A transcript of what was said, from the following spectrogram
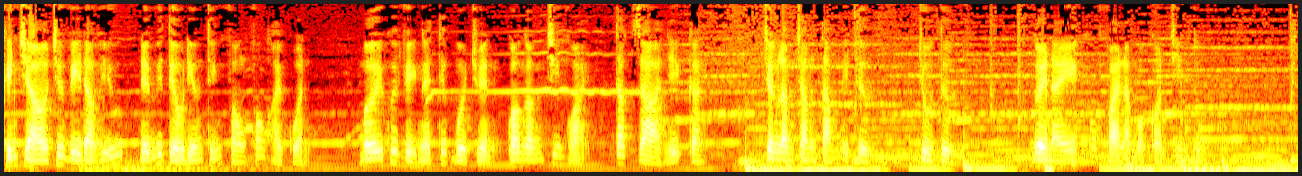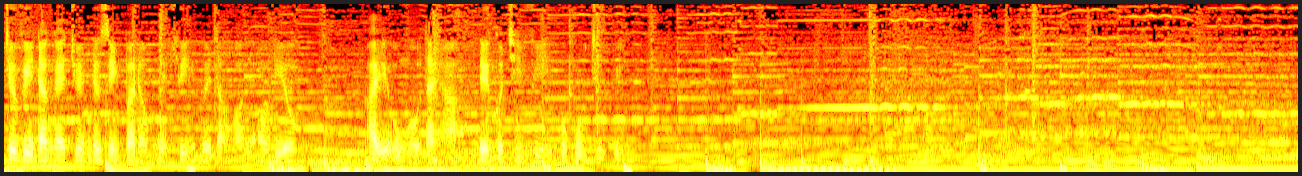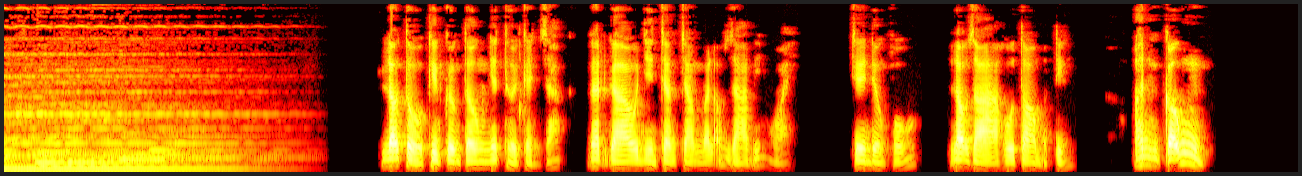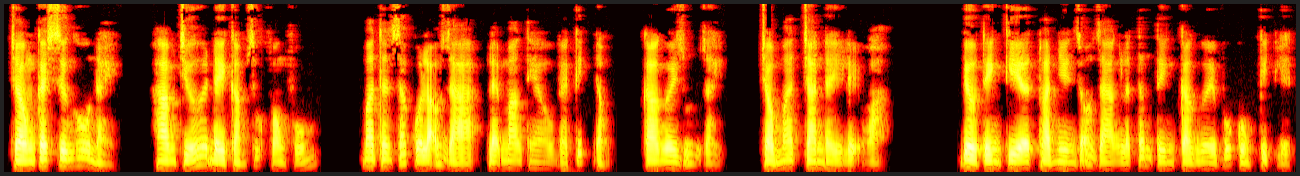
Kính chào chư vị đạo hữu đến với tiểu điểm thính phòng phong hải quần. Mời quý vị nghe tiếp buổi truyện qua âm chi ngoại tác giả nhị Căn, chương 584, chủ tử. Người này không phải là một con chim túng. Chư vị đang nghe chuyện được dịch và đọc miễn phí bởi tạo hói audio. Hãy ủng hộ tại hạ để có chi phí phục vụ chư vị. Lão tổ Kim Cương Tông nhất thời cảnh giác, gắt gao nhìn chằm chằm vào lão già bên ngoài. Trên đường phố, lão già hô to một tiếng. Ân công! Trong cách xương hô này, hàm chứa đầy cảm xúc phong phú, mà thân sắc của lão già lại mang theo vẻ kích động, cả người run rẩy, trong mắt tràn đầy lệ hoa. Biểu tình kia thoạt nhìn rõ ràng là tâm tình cả người vô cùng kịch liệt.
